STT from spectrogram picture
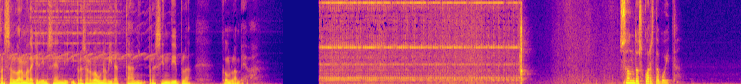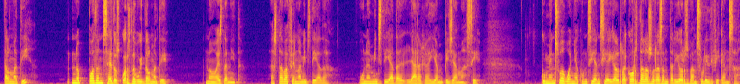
per salvar-me d'aquell incendi i preservar una vida tan imprescindible com la meva. Són dos quarts de vuit. Del matí? No poden ser dos quarts de vuit del matí. No, és de nit. Estava fent la migdiada. Una migdiada llarga i en pijama, sí. Començo a guanyar consciència i els records de les hores anteriors van solidificant-se.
